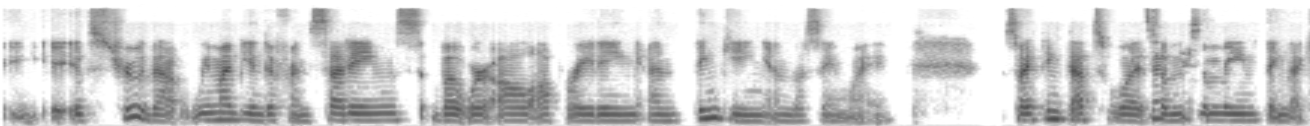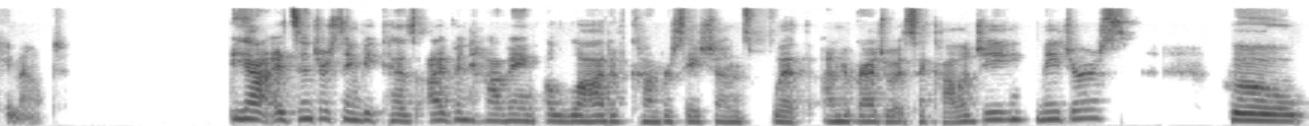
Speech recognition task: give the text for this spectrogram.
it's true that we might be in different settings but we're all operating and thinking in the same way. So i think that's what the, the main thing that came out. Yeah, it's interesting because I've been having a lot of conversations with undergraduate psychology majors who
